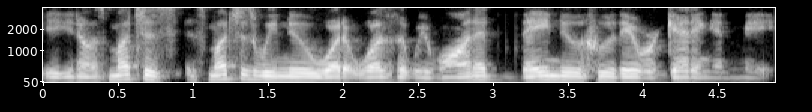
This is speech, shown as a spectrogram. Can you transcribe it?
you know as much as as much as we knew what it was that we wanted they knew who they were getting in me.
